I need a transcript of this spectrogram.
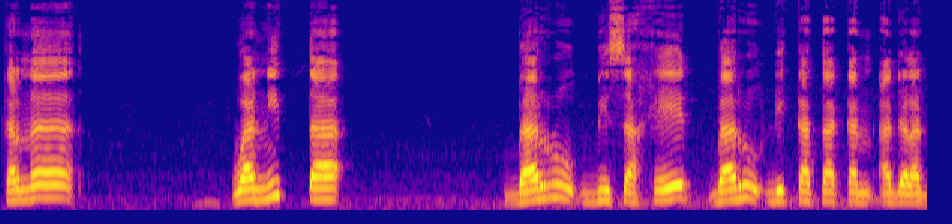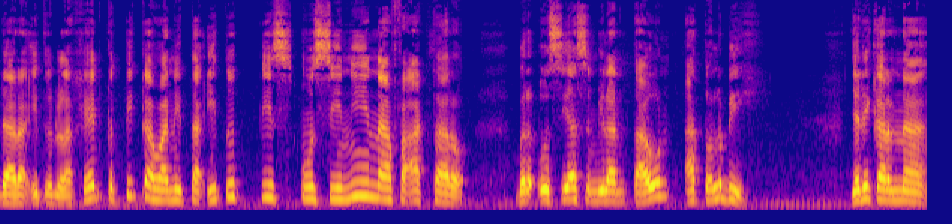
Karena wanita baru bisa haid, baru dikatakan adalah darah itu adalah haid ketika wanita itu tis nafa aktaro berusia 9 tahun atau lebih. Jadi karena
